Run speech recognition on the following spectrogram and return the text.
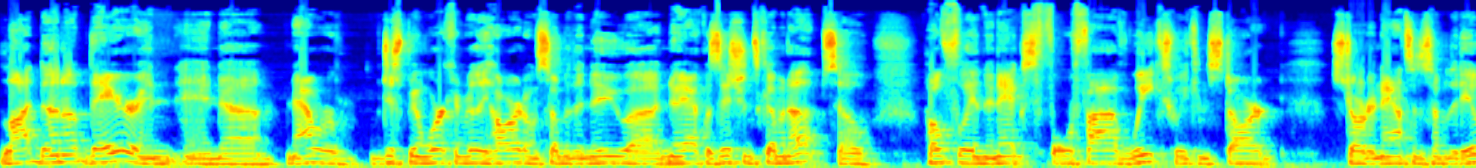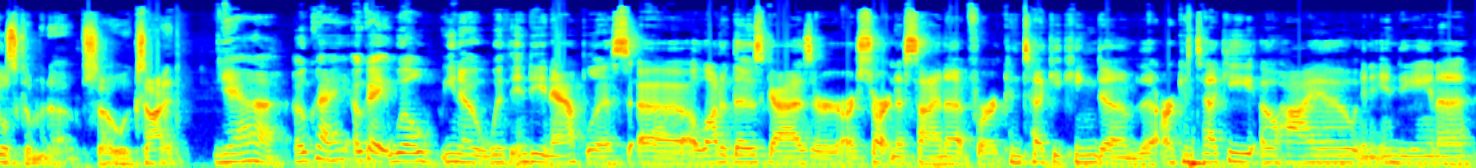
lot done up there, and and uh, now we're just been working really hard on some of the new uh, new acquisitions coming up. So hopefully in the next four or five weeks we can start start announcing some of the deals coming up. So excited. Yeah. Okay. Okay. Well, you know, with Indianapolis, uh, a lot of those guys are, are starting to sign up for our Kentucky Kingdom. The, our Kentucky, Ohio, and Indiana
